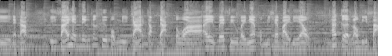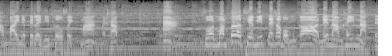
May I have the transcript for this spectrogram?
ดีนะครับ อีกสาเหตุหนึ่งก็คือผมมีการ์ดกับดักตัวไอ้เวทฟิลใบเนี้ยผมมีแค่ใบเดียว ถ้าเกิดเรามี 3 ใบเนี่ยเป็นอะไรที่เพอร์เฟกมากนะครับอะส่วนมอนเตอร์เทียมิดนะครับผมก็แนะนำให้หนักใน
